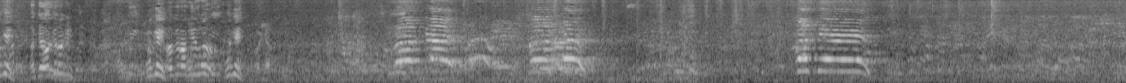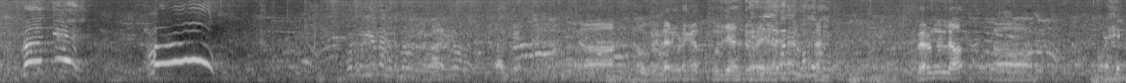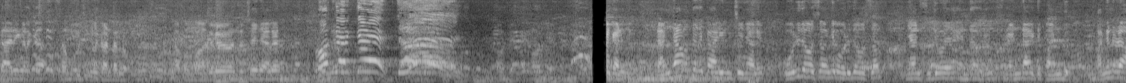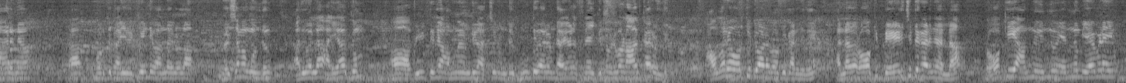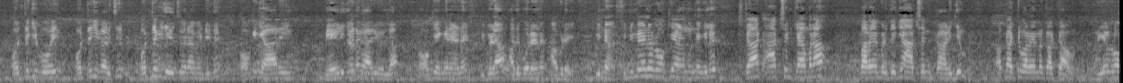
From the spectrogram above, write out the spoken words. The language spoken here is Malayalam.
Okay. Okay. Okay. Okay. Okay. Oh, yeah. Okay. ഓ എല്ലാവരും കൂടെ ഇങ്ങനെ ഒരു പറയാ വേറെ ഒന്നുമില്ല കുറേ കാര്യങ്ങളൊക്കെ സംഭവിച്ചു കണ്ടല്ലോ. അപ്പം അതിൽ എന്ന് വെച്ച് കഴിഞ്ഞാൽ ഓക്കെ ഓക്കെ. കഴിഞ്ഞു. രണ്ടാമത്തെ കാര്യം എന്ന് വെച്ച് കഴിഞ്ഞാൽ ഒരു ദിവസമെങ്കിലും ഒരു ദിവസം ഞാൻ സുജോയെ എന്റെ ഒരു ഫ്രണ്ടായിട്ട് കണ്ടു. അങ്ങനെ ഒരു ആളിനെ പുറത്ത് കൈ വെക്കേണ്ടി വന്നതിലുള്ള വിഷമം കൊണ്ടും അതുമല്ല അയാൾക്കും വീട്ടിൽ അമ്മയുണ്ട് അച്ഛനുണ്ട് കൂട്ടുകാരുണ്ട് അയാളെ സ്നേഹിക്കുന്ന ഒരുപാട് ആൾക്കാരുണ്ട്. അവരെ ഓർത്തിട്ടുമാണ് റോക്കി കരഞ്ഞത്. അല്ലാതെ റോക്കി പേടിച്ചിട്ട് കരഞ്ഞതല്ല. റോക്കി അന്നും ഇന്നും എന്നും എവിടെയും ഒറ്റയ്ക്ക് പോയി ഒറ്റയ്ക്ക് കളിച്ച് ഒറ്റയ്ക്ക് ജയിച്ചു വരാൻ വേണ്ടിയിട്ട് റോക്കിക്ക് ആരെയും പേടിക്കേണ്ട കാര്യമില്ല. റോക്കി എങ്ങനെയാണ്? ഇവിടെ അതുപോലെയാണ് അവിടെ. പിന്നെ സിനിമയിലെ റോക്കി ആണെന്നുണ്ടെങ്കിൽ സ്റ്റാർട്ട് ആക്ഷൻ ക്യാമറ പറയുമ്പോഴത്തേക്ക് ആക്ഷൻ കാണിക്കും. കട്ട് പറയുമ്പോൾ കട്ടാവും. റിയൽ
